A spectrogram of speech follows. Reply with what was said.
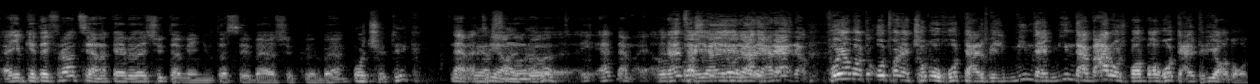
Egyébként egy franciának erről egy sütemény jut eszébe első körbe. Ott sütik. Nem, hát Versailles Trianonról, hát nem, a folyamat, ott van egy csomó hotel, minden, minden városban van hotel Trianon.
